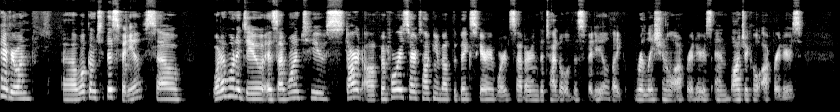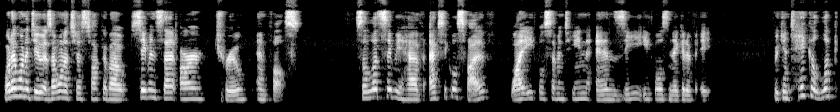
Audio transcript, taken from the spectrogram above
Hey everyone, uh, welcome to this video. So what I want to do is I want to start off, before we start talking about the big scary words that are in the title of this video, like relational operators and logical operators, what I want to do is I want to just talk about statements that are true and false. So let's say we have x equals 5, y equals 17, and z equals negative 8. We can take a look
